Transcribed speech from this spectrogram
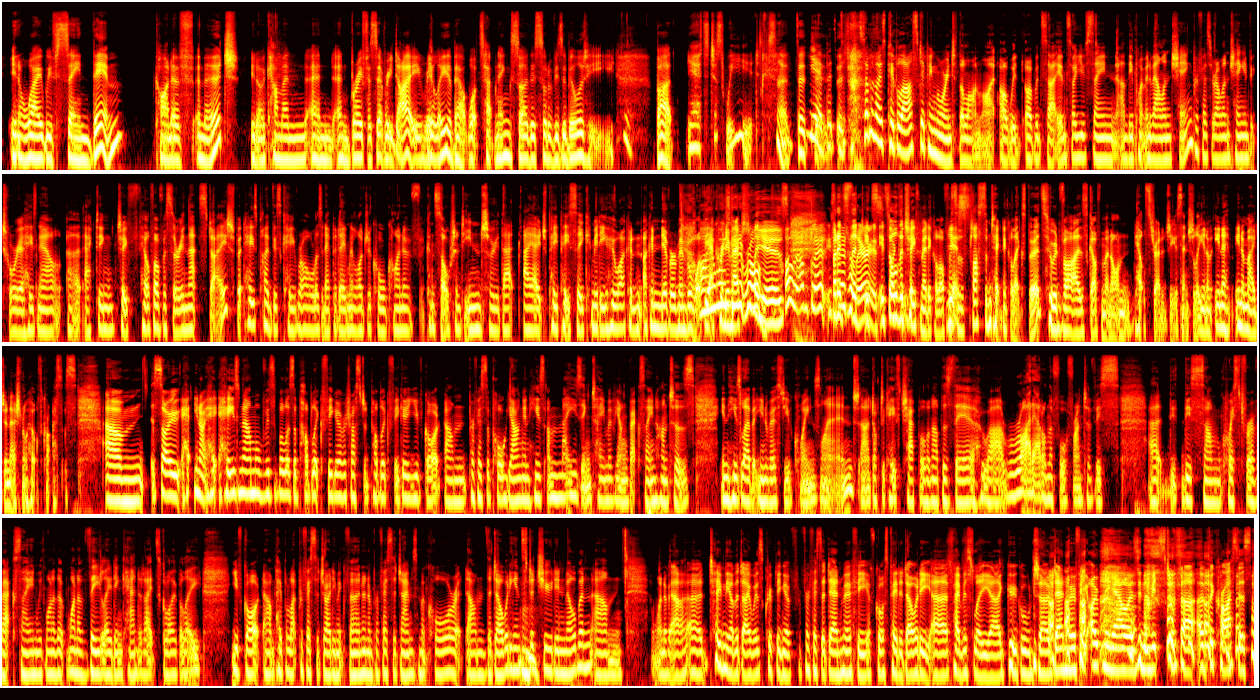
in a way, we've seen them kind of emerge. You know, come and and and brief us every day, really, about what's happening. So there's sort of visibility. Yeah. But yeah, it's just weird, isn't it? That, yeah, but some of those people are stepping more into the limelight. I would I would say, and so you've seen uh, the appointment of Alan Cheng, Professor Alan Cheng in Victoria. He's now uh, acting chief health officer in that state, but he's played this key role as an epidemiological kind of consultant into that AHPPC committee. Who I can I can never remember what the acronym actually is. Oh, I'm glad. Isn't but it's hilarious? The, it's, it's all the chief medical officers yes. plus some technical experts who advise government on health strategy, essentially in a in a, in a major national health crisis. Um, so you know. He, he's now more visible as a public figure, a trusted public figure. You've got um, Professor Paul Young and his amazing team of young vaccine hunters in his lab at University of Queensland. Uh, Dr. Keith Chappell and others there who are right out on the forefront of this uh, this um, quest for a vaccine with one of the one of the leading candidates globally. You've got um, people like Professor Jodie McVernon and Professor James McCaw at um, the Doherty mm. Institute mm. in Melbourne. Um, one of our uh, team the other day was quipping of Professor Dan Murphy, of course, Peter Doherty, uh, famously uh, Googled uh, Dan Murphy opening hours in the midst of, uh, of the crisis.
